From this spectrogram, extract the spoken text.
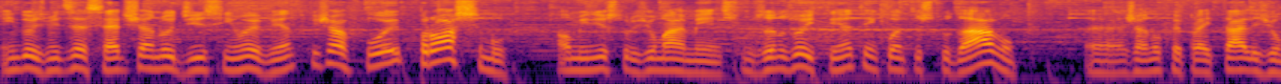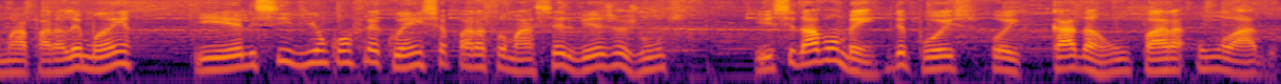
em 2017, Janot disse em um evento que já foi próximo ao ministro Gilmar Mendes. Nos anos 80, enquanto estudavam, eh, Janot foi para a Itália e Gilmar para a Alemanha, e eles se viam com frequência para tomar cerveja juntos e se davam bem. Depois foi cada um para um lado.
